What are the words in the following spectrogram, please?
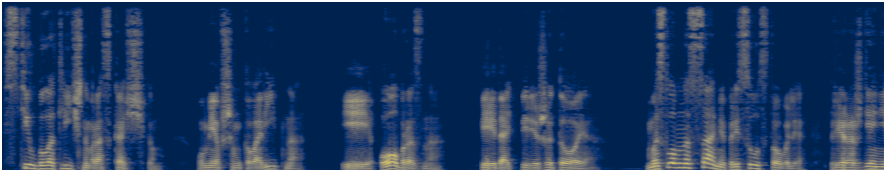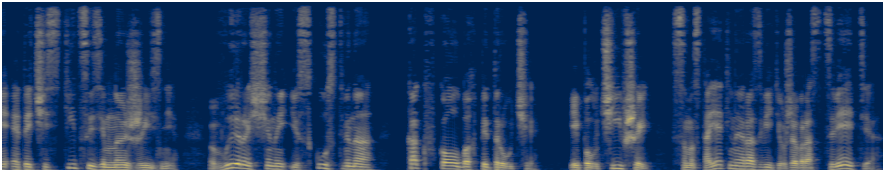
Стил был отличным рассказчиком, умевшим колоритно и образно передать пережитое. Мы словно сами присутствовали при рождении этой частицы земной жизни, выращенной искусственно, как в колбах Петручи, и получивший самостоятельное развитие уже в расцвете,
